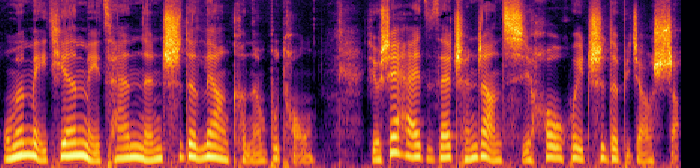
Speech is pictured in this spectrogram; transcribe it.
我们每天每餐能吃的量可能不同。有些孩子在成长期后会吃的比较少。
